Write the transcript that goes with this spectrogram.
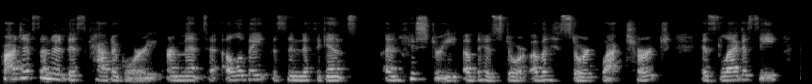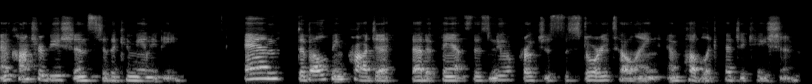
Projects under this category are meant to elevate the significance and history of the historic of a historic Black church, its legacy and contributions to the community, and developing project that advances new approaches to storytelling and public education.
